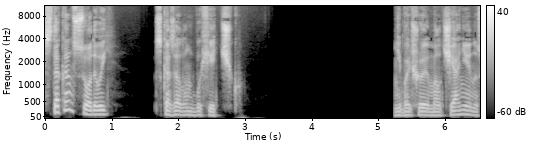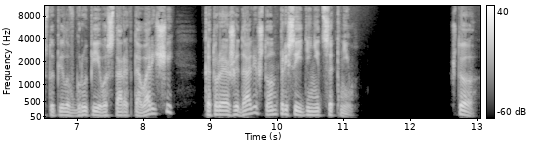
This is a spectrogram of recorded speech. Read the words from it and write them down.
«Стакан содовый», — сказал он буфетчику. Небольшое молчание наступило в группе его старых товарищей, которые ожидали, что он присоединится к ним. «Что,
